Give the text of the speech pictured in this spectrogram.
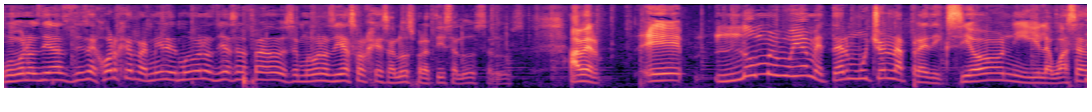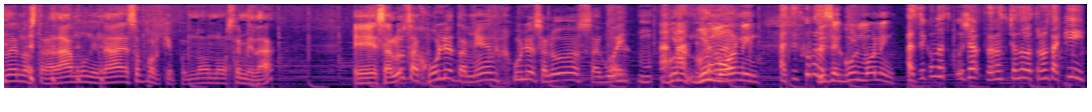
Muy buenos días, dice Jorge Ramírez. Muy buenos días, Alfredo. Dice, muy buenos días, Jorge. Saludos para ti, saludos, saludos. A ver, eh, no me voy a meter mucho en la predicción y la voy a hacer de Nostradamus ni nada de eso porque pues no, no se me da. Eh, saludos a Julio también. Julio, saludos a Good, ah, estaba- morning. Así es como, Dice good morning. así como escuchan, están escuchando los tronos aquí.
